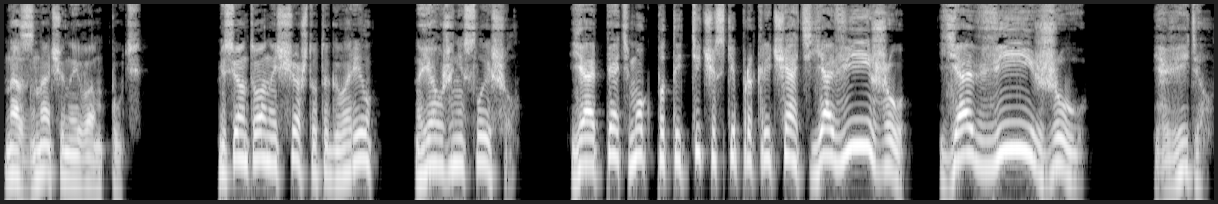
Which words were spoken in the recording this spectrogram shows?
назначенный вам путь. Месье Антуан еще что-то говорил, но я уже не слышал. Я опять мог патетически прокричать «Я вижу! Я вижу!» Я видел.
